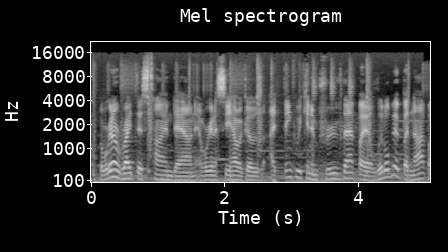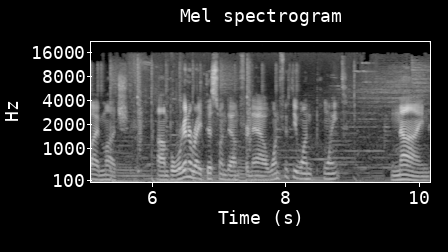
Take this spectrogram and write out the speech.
But we're going to write this time down, and we're going to see how it goes. I think we can improve that by a little bit, but not by much. Um, but we're going to write this one down for now, 151.9, and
